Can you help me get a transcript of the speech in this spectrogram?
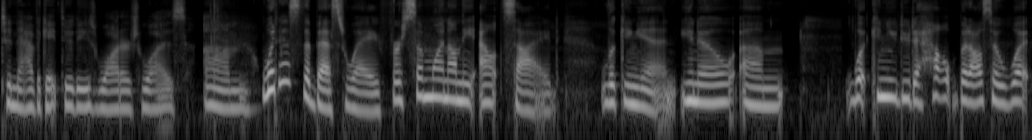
to navigate through these waters was. Um, what is the best way for someone on the outside looking in? You know, um, what can you do to help, but also what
